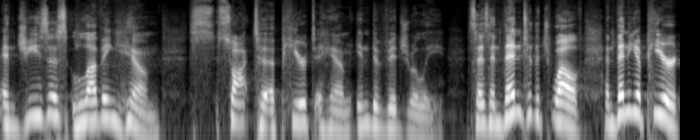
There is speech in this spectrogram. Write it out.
And Jesus, loving him, sought to appear to him individually says, and then to the 12, and then he appeared.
